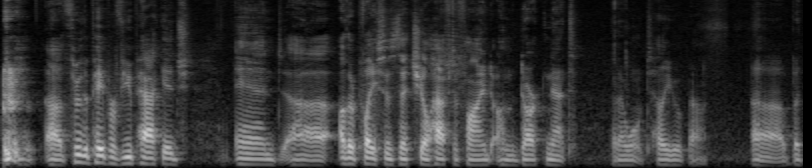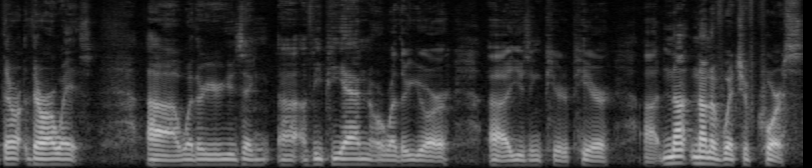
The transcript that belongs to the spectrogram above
uh, through the pay per view package and uh, other places that you'll have to find on the dark net that I won't tell you about. Uh, but there, there are ways, whether you're using a VPN or whether you're using peer to peer, none of which, of course,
